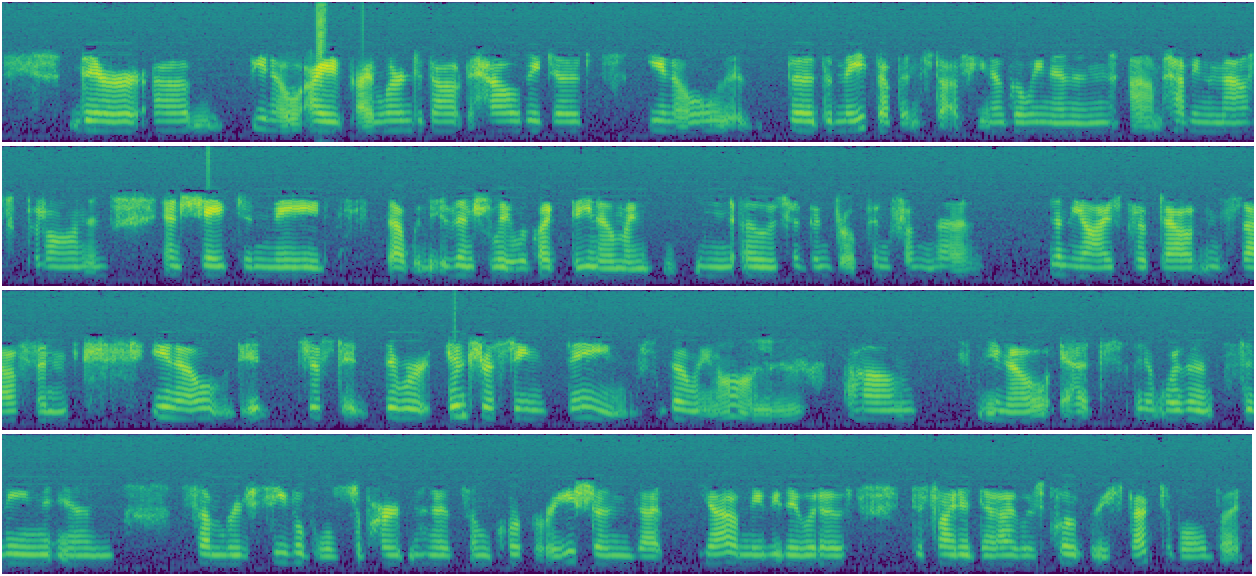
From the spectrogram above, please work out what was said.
there, um, you know, I I learned about how they did you know the the makeup and stuff you know going in and um having the mask put on and and shaped and made that would eventually look like you know my nose had been broken from the and the eyes poked out and stuff and you know it just it, there were interesting things going on Mhm. um, you know, it it wasn't sitting in some receivables department at some corporation that yeah, maybe they would have decided that I was quote respectable, but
